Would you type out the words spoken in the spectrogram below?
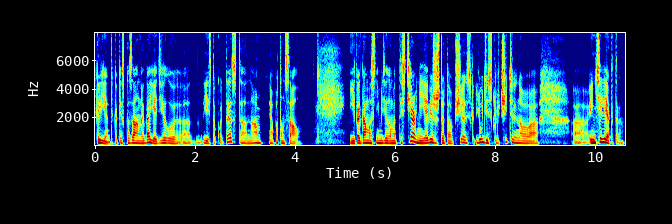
клиенты. Как я сказала, иногда я делаю, э, есть такой тест на потенциал. И когда мы с ними делаем это тестирование, я вижу, что это вообще люди исключительного э, интеллекта.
